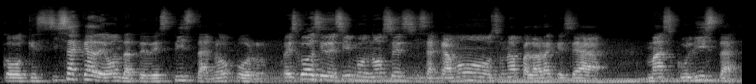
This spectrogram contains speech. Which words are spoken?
como que sí saca de onda, te despista, ¿no? Por, es como si decimos, no sé, si sacamos una palabra que sea masculista,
